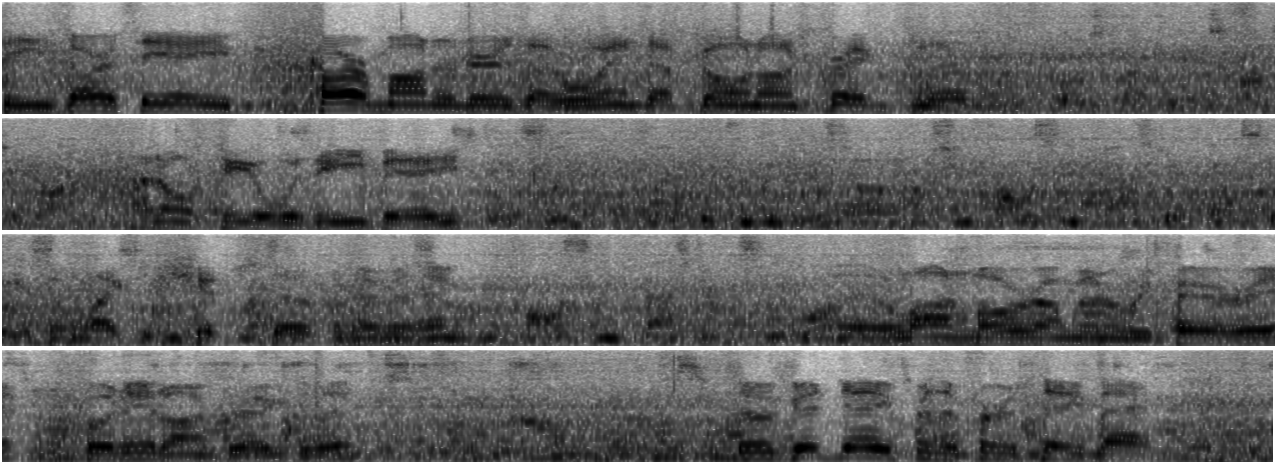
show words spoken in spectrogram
these RCA car monitors that will end up going on Craigslist. I don't deal with eBay. Don't like to ship stuff and everything. Uh, lawnmower, I'm going to repair it and put it on Craigslist. So a good day for the first day back.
